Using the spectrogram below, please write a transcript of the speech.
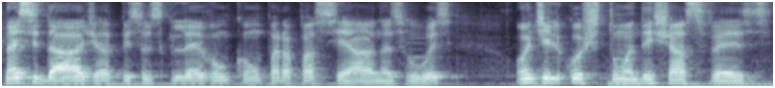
Na cidade, há pessoas que levam o cão para passear nas ruas, onde ele costuma deixar as fezes,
